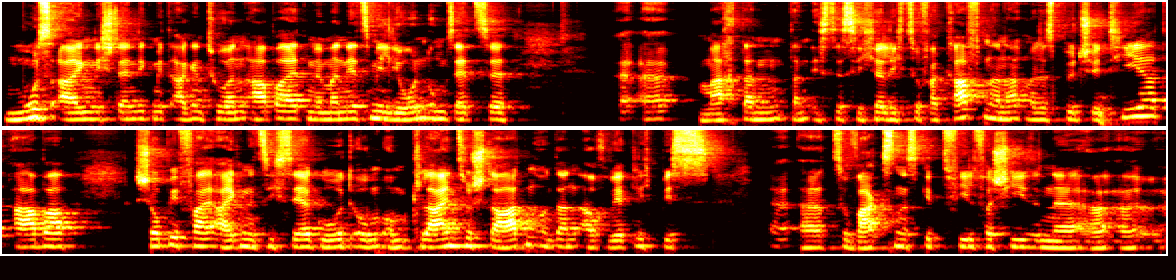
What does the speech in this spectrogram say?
muss eigentlich ständig mit Agenturen arbeiten. Wenn man jetzt Millionenumsätze äh, äh, macht, dann, dann ist es sicherlich zu verkraften, dann hat man das budgetiert, aber Shopify eignet sich sehr gut, um, um klein zu starten und dann auch wirklich bis äh, äh zu wachsen. Es gibt viel verschiedene, äh,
